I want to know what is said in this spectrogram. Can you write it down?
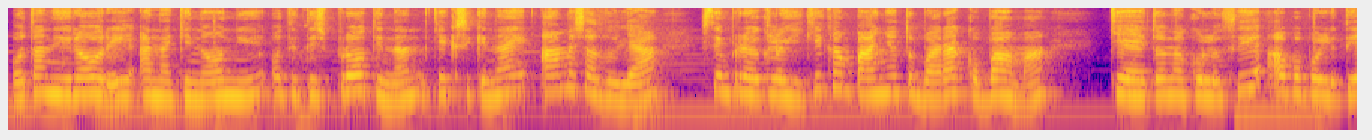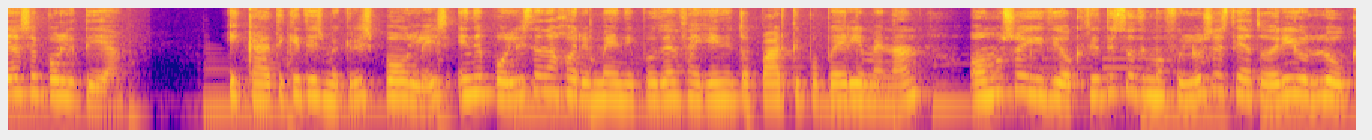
όταν η Ρόρι ανακοινώνει ότι της πρότειναν και ξεκινάει άμεσα δουλειά στην προεκλογική καμπάνια του Μπαράκ Ομπάμα και τον ακολουθεί από πολιτεία σε πολιτεία. Οι κάτοικοι της μικρής πόλης είναι πολύ στεναχωρημένοι που δεν θα γίνει το πάρτι που περίμεναν, όμως ο ιδιοκτήτης του δημοφιλούς εστιατορίου Λουκ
